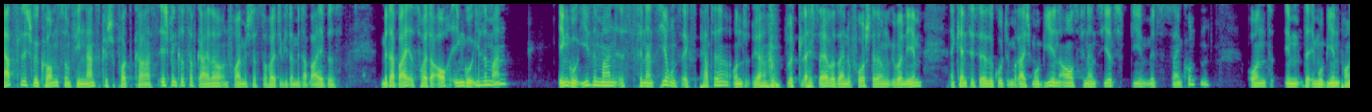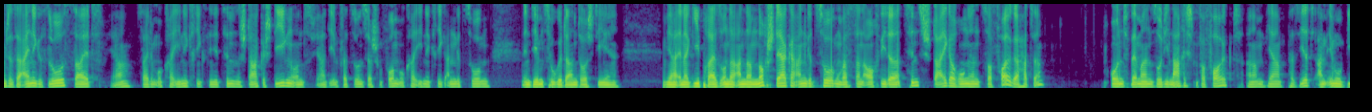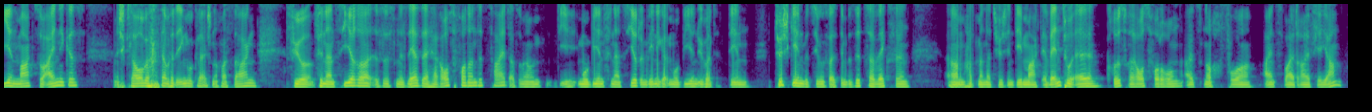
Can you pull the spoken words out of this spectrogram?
Herzlich willkommen zum Finanzküche Podcast. Ich bin Christoph Geiler und freue mich, dass du heute wieder mit dabei bist. Mit dabei ist heute auch Ingo Isemann. Ingo Isemann ist Finanzierungsexperte und ja, wird gleich selber seine Vorstellungen übernehmen. Er kennt sich sehr, sehr gut im Bereich Immobilien aus, finanziert die mit seinen Kunden. Und in der Immobilienbranche ist ja einiges los. Seit, ja, seit dem Ukraine-Krieg sind die Zinsen stark gestiegen und ja, die Inflation ist ja schon vor dem Ukraine-Krieg angezogen. In dem Zuge dann durch die ja, Energiepreise unter anderem noch stärker angezogen, was dann auch wieder Zinssteigerungen zur Folge hatte. Und wenn man so die Nachrichten verfolgt, ähm, ja, passiert am Immobilienmarkt so einiges. Ich glaube, da wird Ingo gleich noch was sagen. Für Finanzierer ist es eine sehr, sehr herausfordernde Zeit. Also wenn man die Immobilien finanziert und weniger Immobilien über den Tisch gehen, beziehungsweise den Besitzer wechseln, ähm, hat man natürlich in dem Markt eventuell größere Herausforderungen als noch vor ein, zwei, drei, vier Jahren.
